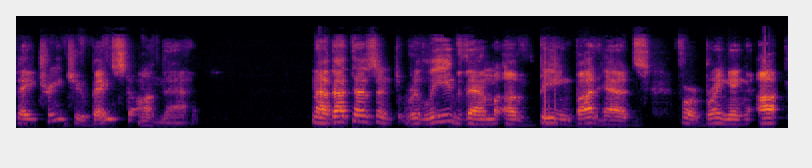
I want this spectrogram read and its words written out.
they treat you based on that. Now, that doesn't relieve them of being buttheads for bringing up,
